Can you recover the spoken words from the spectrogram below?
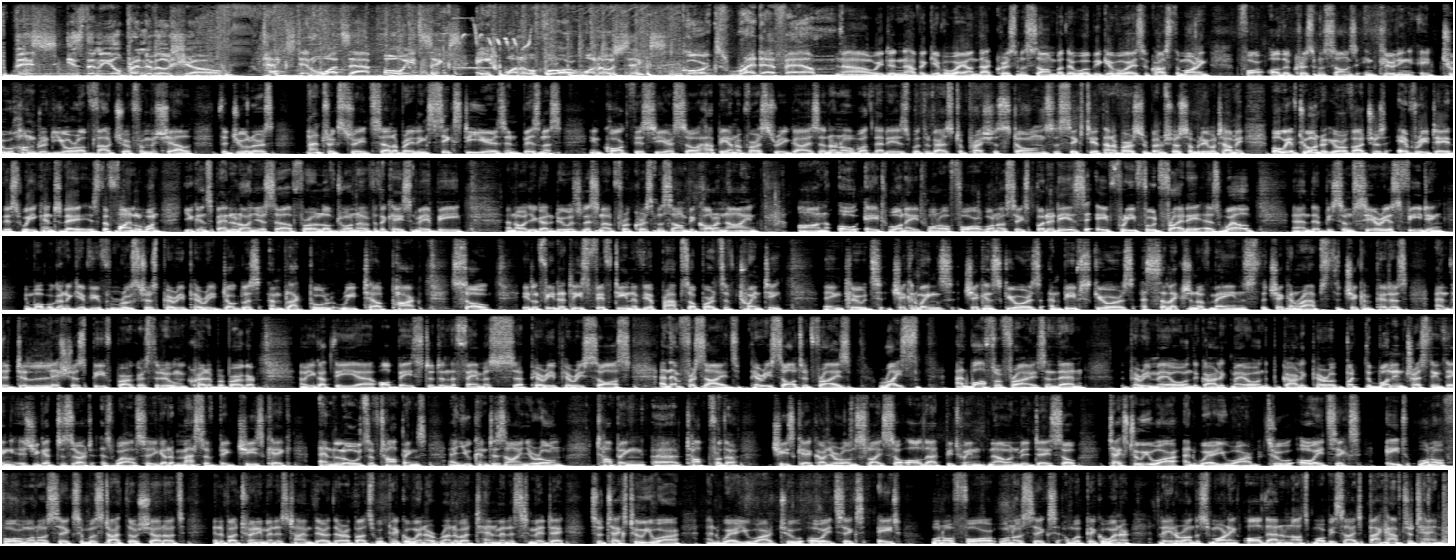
This is the Neil Prendeville Show. Text and WhatsApp 086 8104 106. Cork's Red FM. No, we didn't have a giveaway on that Christmas song, but there will be giveaways across the morning for other Christmas songs, including a 200 euro voucher from Michelle, the jewelers, Patrick Street, celebrating 60 years in business in Cork this year. So happy anniversary, guys. I don't know what that is with regards to precious stones, the 60th anniversary, but I'm sure somebody will tell me. But we have 200 euro vouchers every day this week, and today is the final one. You can spend it on yourself or a loved one, whatever the case may be. And all you got to do is listen out for a Christmas song. Be caller 9 on 0818 104 106. But it is a free food Friday as well, and there'll be some serious feeding in what we're going to give you from Roosters, Piri Piri, Douglas, and Blackpool Retail Park. So it'll feed at least 15 of you, perhaps upwards of 20. It includes chicken wings, chicken skewers, and beef skewers, a selection of mains, the chicken wraps, the chicken pittas, and the delicious beef burgers. They're doing an incredible burger. And you got the uh, all basted in the famous uh, Piri Piri sauce. And then for sides, Piri salted fries, rice, and waffle fries. And then the Piri mayo and the garlic mayo and the garlic pero. But the one interesting thing is you get dessert as well. So you get a massive big cheesecake and loads of toppings. And you can design your own topping uh, top for the cheesecake on your own slice. So all that between now and midday. So text who you are and where you are to 086 8104 106 and we'll start those shout outs in about 20 minutes time there thereabouts. We'll pick a winner around about 10 minutes to midday. So text who you are and where you are to 086 8104 106 and we'll pick a winner later on this morning. All that and lots more besides. Back after 10.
